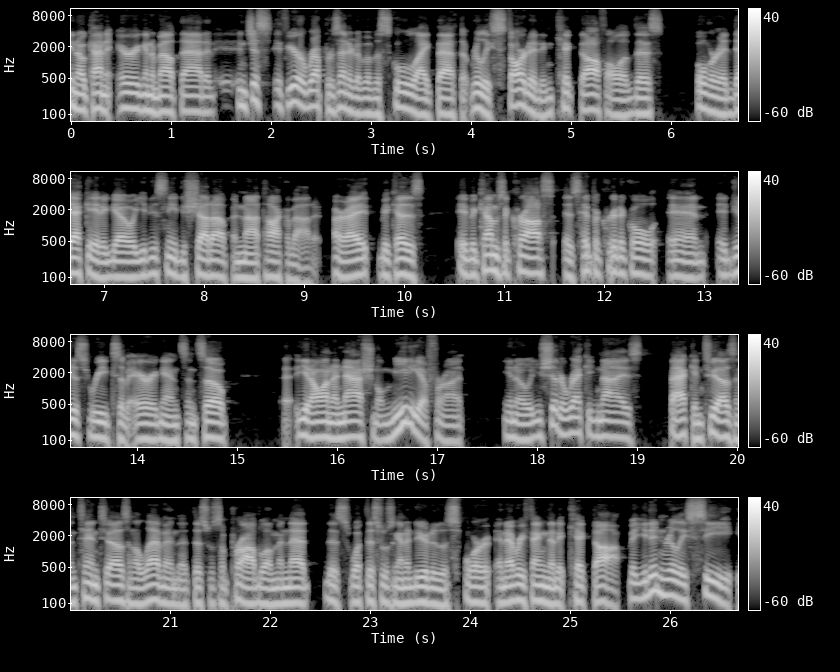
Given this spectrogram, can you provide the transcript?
you know, kind of arrogant about that. And, and just if you're a representative of a school like that that really started and kicked off all of this over a decade ago, you just need to shut up and not talk about it. All right, because it becomes across as hypocritical and it just reeks of arrogance. And so, uh, you know, on a national media front, you know, you should have recognized back in 2010, 2011 that this was a problem and that this what this was going to do to the sport and everything that it kicked off. But you didn't really see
